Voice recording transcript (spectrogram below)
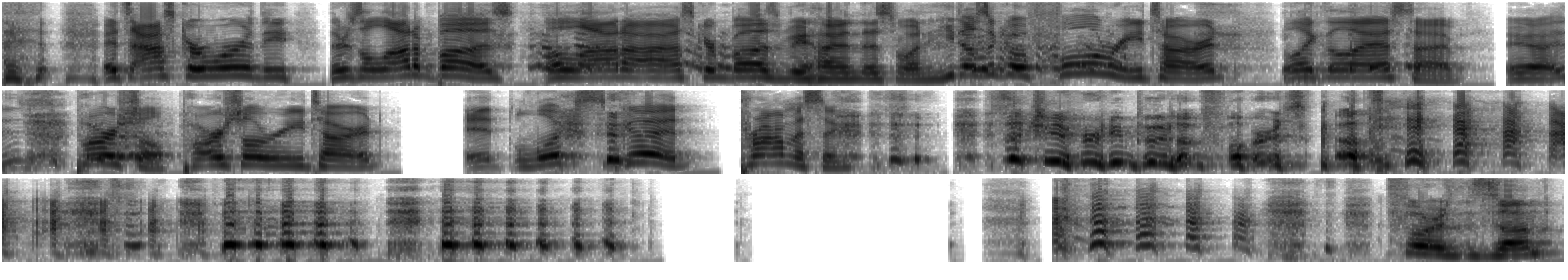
it's Oscar worthy. There's a lot of buzz, a lot of Oscar buzz behind this one. He doesn't go full retard like the last time. Yeah, it's partial, partial retard. It looks good, promising. it's actually a reboot of Forrest Gump. Forrest Zump.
